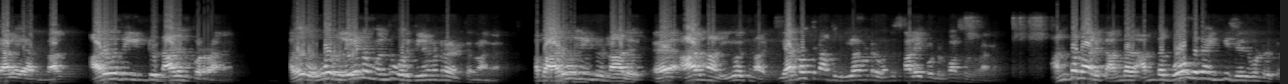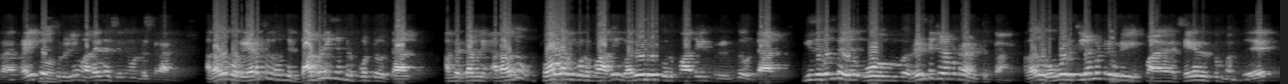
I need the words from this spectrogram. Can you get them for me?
சாலையா இருந்தால் அறுபது இன்டூ நாலுன்னு போடுறாங்க. அதாவது ஒவ்வொரு லேனும் வந்து ஒரு கிலோமீட்டர் எடுத்துறாங்க அப்ப அறுபது இன்டூ நாலு ஆறு நாலு இருபத்தி நாலு இருநூத்தி நாற்பது கிலோமீட்டர் வந்து சாலை போட்டிருக்கோம் சொல்றாங்க. அந்த மாதிரி. அந்த அந்த போங்க தான் இங்கேயும் செய்து கொண்டிருக்கிறார். ரயில்வே. துறையிலும் அதே தான் செய்து கொண்டிருக்கிறார். அதாவது ஒரு இடத்துல வந்து டபுளிங் என்று போட்டு விட்டால் அந்த டபுளிங் அதாவது போவதற்கு ஒரு பாதை வருவதற்கு ஒரு பாதை என்று இருந்து விட்டால் இது வந்து ஒவ்வொரு- ரெண்டு கிலோமீட்டர் எடுத்துருக்காங்க. அதாவது ஒவ்வொரு கிலோமீட்டர் இப்படி செய்யறதுக்கும் வந்து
